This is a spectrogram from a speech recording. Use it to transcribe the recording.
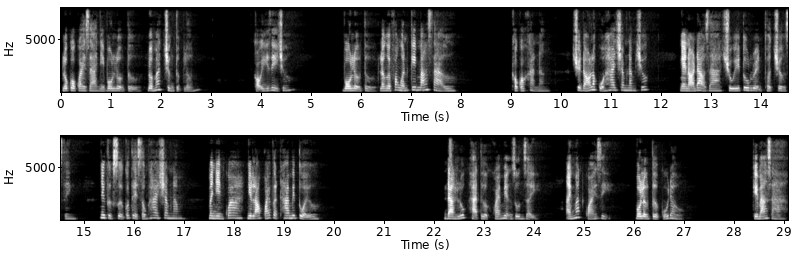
Lô cô quay ra nhìn vô lượng tử, Đôi mắt trừng thực lớn. Có ý gì chứ? Vô lượng tử là người phong ấn kim mãng xà ư? Không có khả năng. Chuyện đó là của 200 năm trước. Nghe nói đạo gia chú ý tu luyện thuật trường sinh, nhưng thực sự có thể sống 200 năm, mà nhìn qua như lão quái vật 20 tuổi ư. Đang lúc hạ thược khóe miệng run dậy, ánh mắt quái dị, vô lượng tử cúi đầu. Kỳ mãng xà,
